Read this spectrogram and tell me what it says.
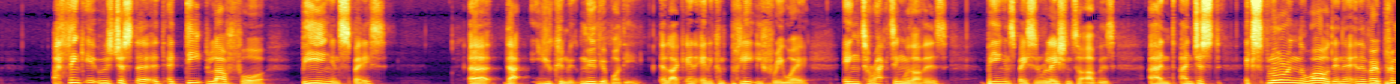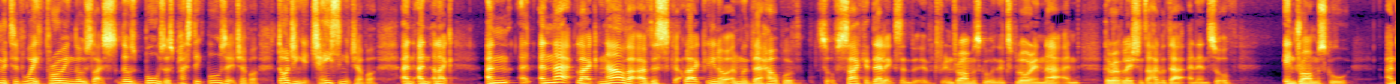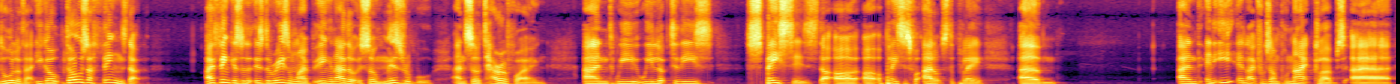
I think it was just a, a, a deep love for being in space uh, that you can move your body uh, like in, in a completely free way, interacting with others, being in space in relation to others, and and just exploring the world in a, in a very primitive way, throwing those like those balls, those plastic balls at each other, dodging it, chasing each other, and and, and like and and- that like now that I've discussed like you know, and with the help of sort of psychedelics and uh, in drama school and exploring that and the revelations I had with that, and then sort of in drama school and all of that. You go, those are things that I think is, is the reason why being an adult is so miserable and so terrifying. And we, we look to these spaces that are, are places for adults to play. Um, and, and, and like, for example, nightclubs, uh,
